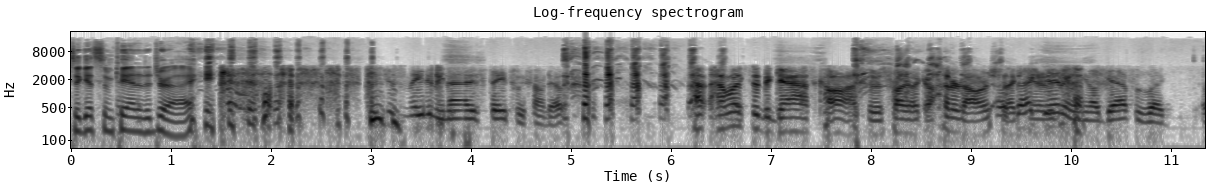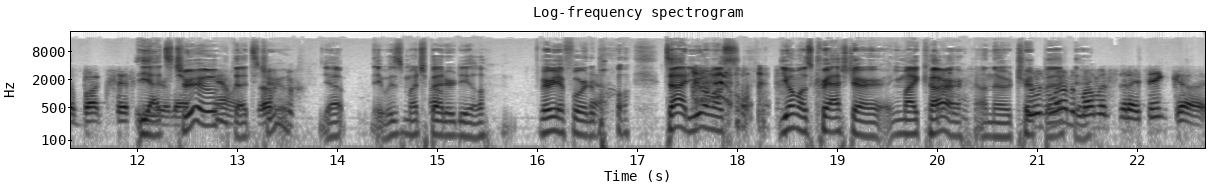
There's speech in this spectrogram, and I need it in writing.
to get some Canada Dry. Which is made in the United States, we found out. How, how much did the gas cost? It was probably like a hundred dollars for Well, that back Canada then, Dry. you know, gas was like a buck fifty. yeah, it's true. gallon, That's so- true. Yep, it was much better deal. Very affordable. Todd, you almost you almost crashed our my car on the trip It was back one of the there. moments that I think uh,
